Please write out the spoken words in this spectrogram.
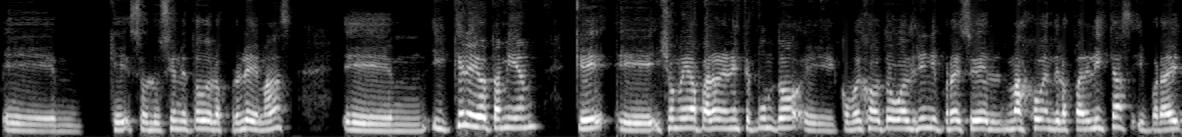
que solucione todos los problemas. Eh, y creo también que, eh, y yo me voy a parar en este punto, eh, como dijo el doctor Waldrini, por ahí soy el más joven de los panelistas y por ahí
